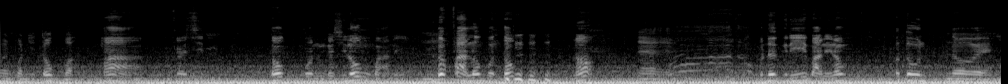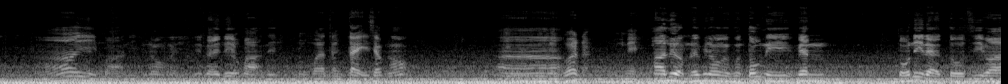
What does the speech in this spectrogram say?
มันฝนสิตกบ่ผ้าก็สิตกฝนก็สิลงบาดนี้อืมฟ้าลงฝนตกเนาะเออบ่ดึกดีบาดนี้เนาะประตูนโดยอ้ายบาดนี้พี่น้องเอ้ยในใดเด้บาดนี้ลงมาทางใต้ซับเนาะอ่าเห็นว่าน่ะนี่พผ้าเหลื่อมเลยพี่น้องฝนตกนี่แม่นตัวนี้แหละตัวที่ว่า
